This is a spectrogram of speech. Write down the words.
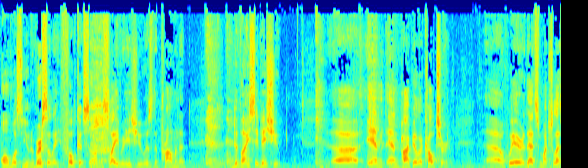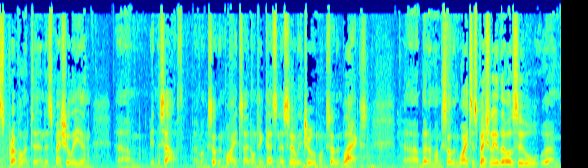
almost universally focus on the slavery issue as the prominent divisive issue. Uh, and, and popular culture, uh, where that's much less prevalent, and especially in, um, in the South among Southern whites. I don't think that's necessarily true among Southern blacks. Uh, but among Southern whites, especially those who um,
